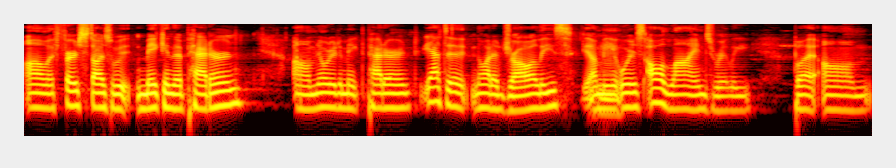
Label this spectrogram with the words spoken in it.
Um, it first starts with making the pattern. Um, in order to make the pattern, you have to know how to draw at least. I mean, or it's all lines really, but um,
